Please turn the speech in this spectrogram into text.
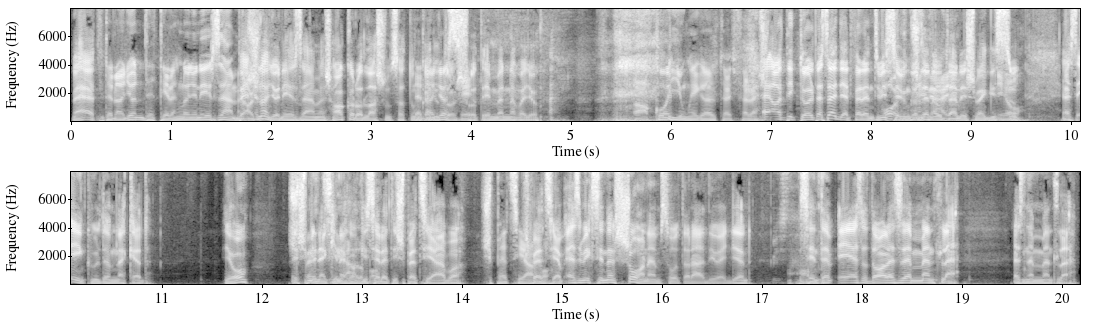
Mehet? De, nagyon, de tényleg nagyon érzelmes? Nagyon, nagyon érzelmes. Ha akarod, lassúzhatunk De egy utolsót. szép. Én benne vagyok. Akkor ígyunk még előtte egy feles. E, addig töltesz egyet, Ferenc, visszajövünk a zene után, és megisszuk. Ezt én küldöm neked. Jó? És Speciálba. mindenkinek, aki szereti speciálba. Speciálba. Speciál. Ez még szerintem soha nem szólt a rádió egyen. Szerintem ez a dal, ez nem ment le. Ez nem ment le.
